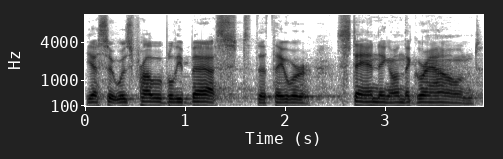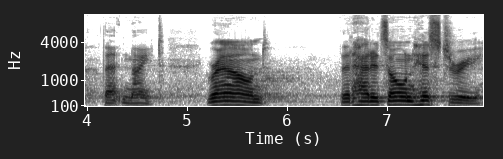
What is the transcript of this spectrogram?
Yes, it was probably best that they were standing on the ground that night, ground that had its own history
